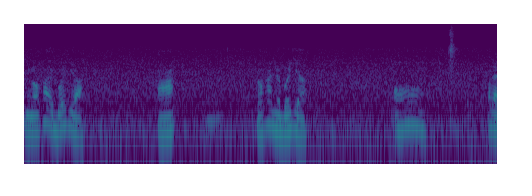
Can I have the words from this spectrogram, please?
มีน้องไข่เบิร์ดอย่าฮะน้องไข่ในเบิร์ดอย่าอ๋ออะไร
